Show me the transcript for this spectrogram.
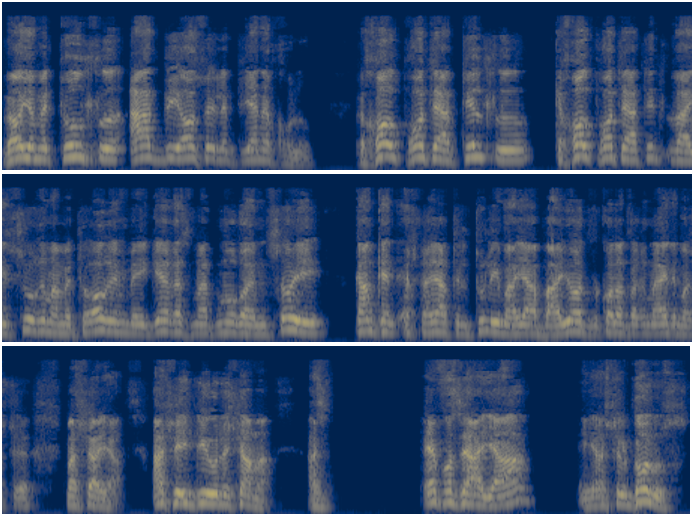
ואוי המטולטל עד ביוסו לפיינה חולו. וכל פרוטי הטלטל, ככל פרוטי הטלטל והאיסורים המטאורים באיגרס מאדמורו אמצוי, גם כן איך שהיה טלטולים היה בעיות וכל הדברים האלה מה, ש, מה שהיה. עד שהגיעו לשם. אז איפה זה היה? עניין של גולוס.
